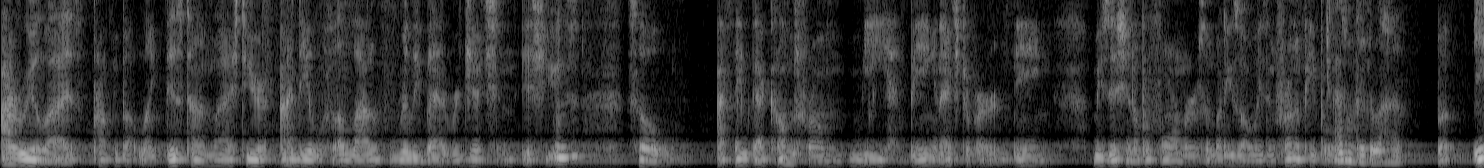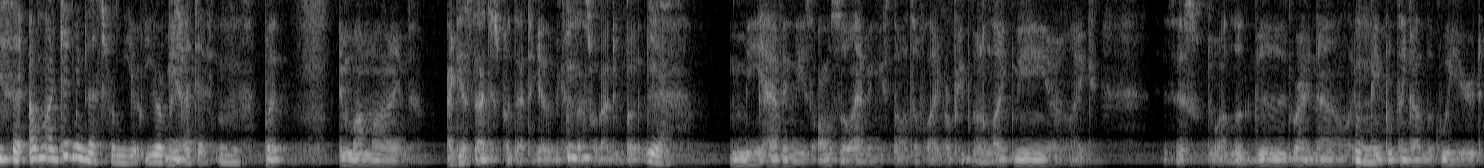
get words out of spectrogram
I realized probably about like this time last year, I deal with a lot of really bad rejection issues. So I think that comes from me being an extrovert, being a musician, a performer, somebody who's always in front of people. I don't think a lot of But you said. Um, I get maybe that's from your your perspective. Mhm. but in my mind, I guess I just put that together because that's what I do. But Yeah. me having these also having these thoughts of like, are people gonna like me or like, is this do I look good right now? Like people think I look weird,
